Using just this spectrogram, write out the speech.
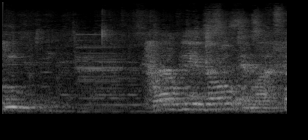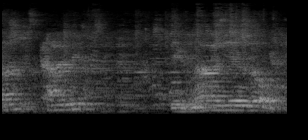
she's 12 years old, and my son, Kylie, he's 9 years old.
